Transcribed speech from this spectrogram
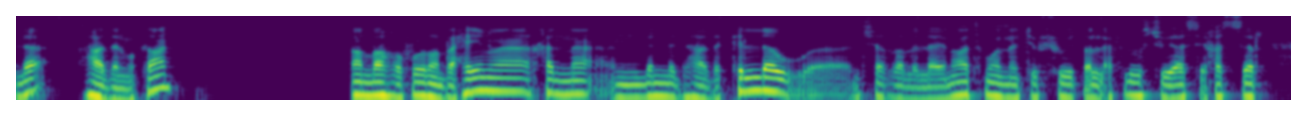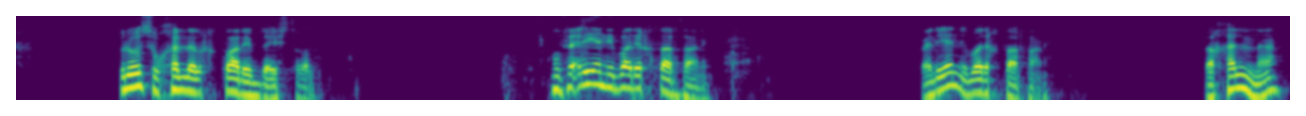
إلى هذا المكان. كان الله غفورا رحيما خلنا نبند هذا كله ونشغل اللاينات. مالنا نشوف شو يطلع فلوس شو ياس يخسر فلوس وخلى القطار يبدأ يشتغل. هو فعليا يبالي قطار ثاني. فعليا يبالي قطار ثاني. فخلنا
